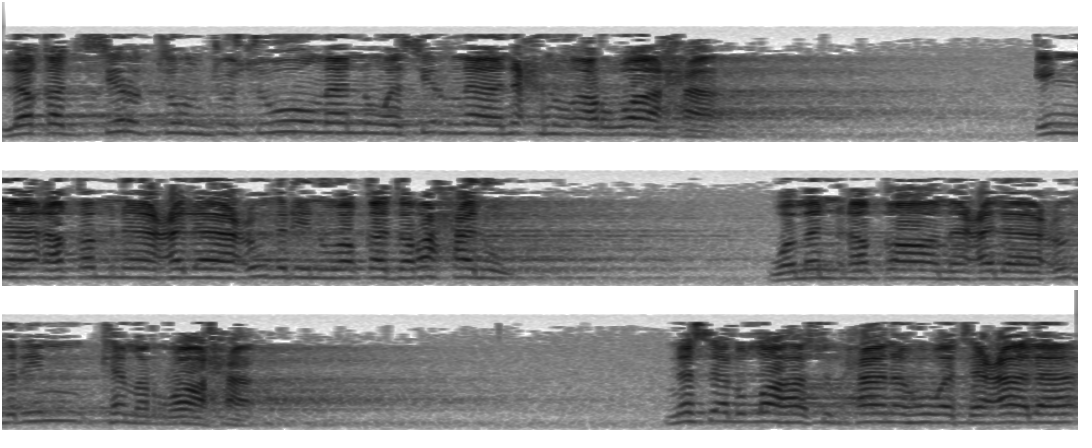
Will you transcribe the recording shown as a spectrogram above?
لقد سرتم جسوما وسرنا نحن أرواحا. إنا أقمنا على عذر وقد رحلوا ومن أقام على عذر كمن راح. نسأل الله سبحانه وتعالى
